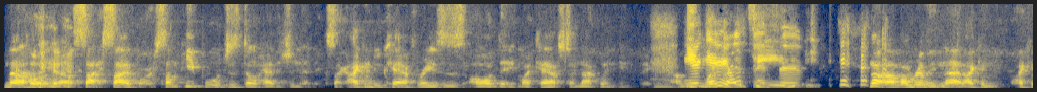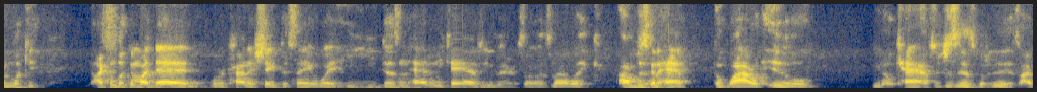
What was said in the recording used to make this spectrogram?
No, hold on now. Side, sidebar. Some people just don't have the genetics. Like I can do calf raises all day. My calves are not going to get bigger. I'm- You're more getting protein. no, I'm, I'm really not. I can I can look at I can look at my dad. We're kind of shaped the same way. He doesn't have any calves either, so it's not like I'm just gonna have the wild, ill, you know, calves. It just is what it is. I,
